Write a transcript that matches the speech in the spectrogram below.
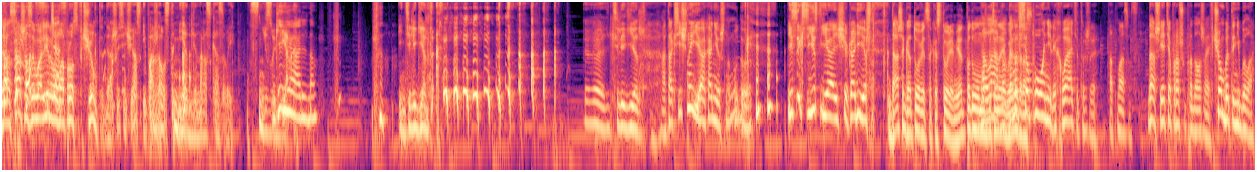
Да, Саша завалировал сейчас. вопрос, в чем ты, Даша, сейчас? И, пожалуйста, медленно рассказывай. Снизу вверх. Гениально. Интеллигент. Э, интеллигент. А токсичный я, конечно, ну да. И сексист я еще, конечно. Даша готовится к историям. Я подумал, да может ладно, быть, она и в да мы этот все раз... поняли, хватит уже отмазываться. Даш, я тебя прошу, продолжай. В чем бы ты ни была.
